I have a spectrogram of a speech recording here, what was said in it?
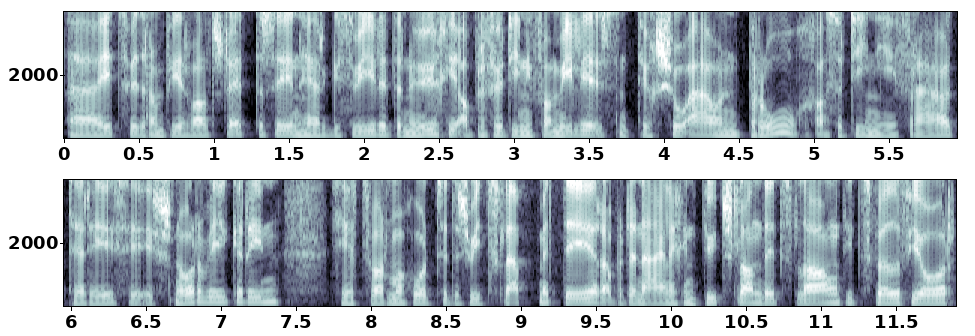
äh, jetzt wieder am Vierwaldstättersee in Hergiswil in der Nähe. Aber für deine Familie ist es natürlich schon auch ein Bruch. Also deine Frau Therese ist Norwegerin. Sie hat zwar mal kurz in der Schweiz gelebt mit dir, aber dann eigentlich in Deutschland jetzt lang, die zwölf Jahre.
